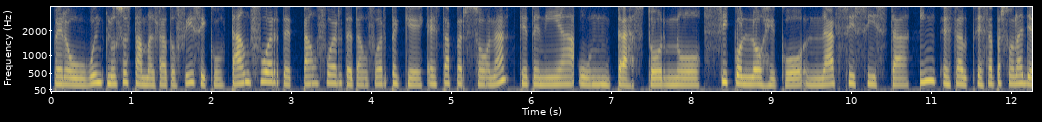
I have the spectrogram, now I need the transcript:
pero hubo incluso hasta maltrato físico, tan fuerte, tan fuerte, tan fuerte que esta persona que tenía un trastorno psicológico, narcisista, esta, esta persona llegó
